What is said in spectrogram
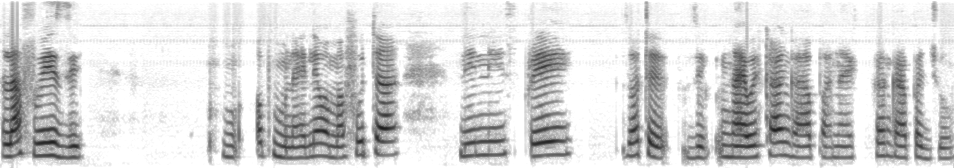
Alafu hizi hapo mnaelewa mafuta nini spray zote zi, nawekanga hapa nawekanga hapa juu.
